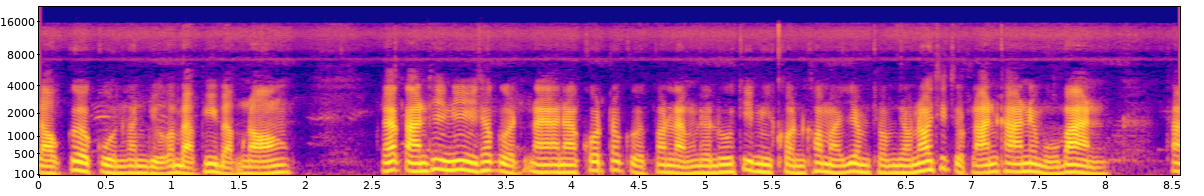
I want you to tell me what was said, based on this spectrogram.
เราเกื้อกูลกันอยู่กันแบบพี่แบบน้อง และการที่นี่ถ้าเกิดในอนาคตถ้าเกิดตอนหลังเรียนรู้ที่มีคนเข้ามาเยี่ยมชมอย่างน้อยที่สุดร้านค้าในหมู่บ้าน ถ้า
